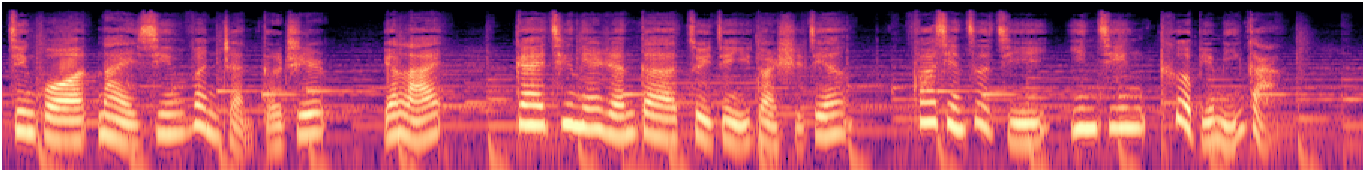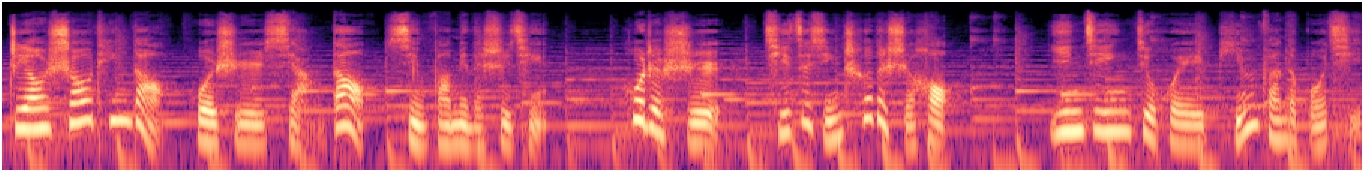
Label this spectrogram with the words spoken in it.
经过耐心问诊，得知原来该青年人的最近一段时间发现自己阴茎特别敏感，只要稍听到或是想到性方面的事情，或者是骑自行车的时候，阴茎就会频繁的勃起，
